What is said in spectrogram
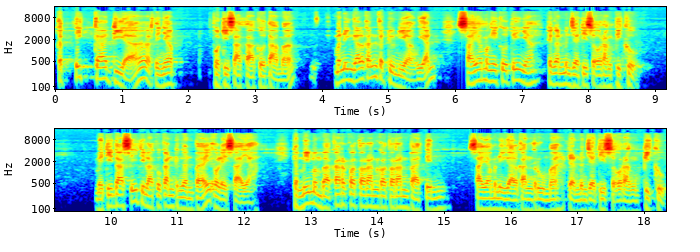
ketika dia, artinya Bodhisatta Gotama, meninggalkan keduniawian, saya mengikutinya dengan menjadi seorang biku. Meditasi dilakukan dengan baik oleh saya, demi membakar kotoran-kotoran batin saya meninggalkan rumah dan menjadi seorang biku.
